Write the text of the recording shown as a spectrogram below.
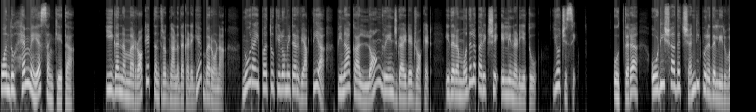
ಒಂದು ಹೆಮ್ಮೆಯ ಸಂಕೇತ. ಈಗ ನಮ್ಮ ರಾಕೆಟ್ ತಂತ್ರಜ್ಞಾನದ ಕಡೆಗೆ ಬರೋಣ. ನೂರ ಇಪ್ಪತ್ತು ಕಿಲೋಮೀಟರ್ ವ್ಯಾಪ್ತಿಯ Pinaka long range guided rocket. ಇದರ ಮೊದಲ ಪರೀಕ್ಷೆ ಎಲ್ಲಿ ನಡೆಯಿತು? ಯೋಚಿಸಿ. ಉತ್ತರ, ಒಡಿಶಾದ ಚಂಡೀಪುರದಲ್ಲಿರುವ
